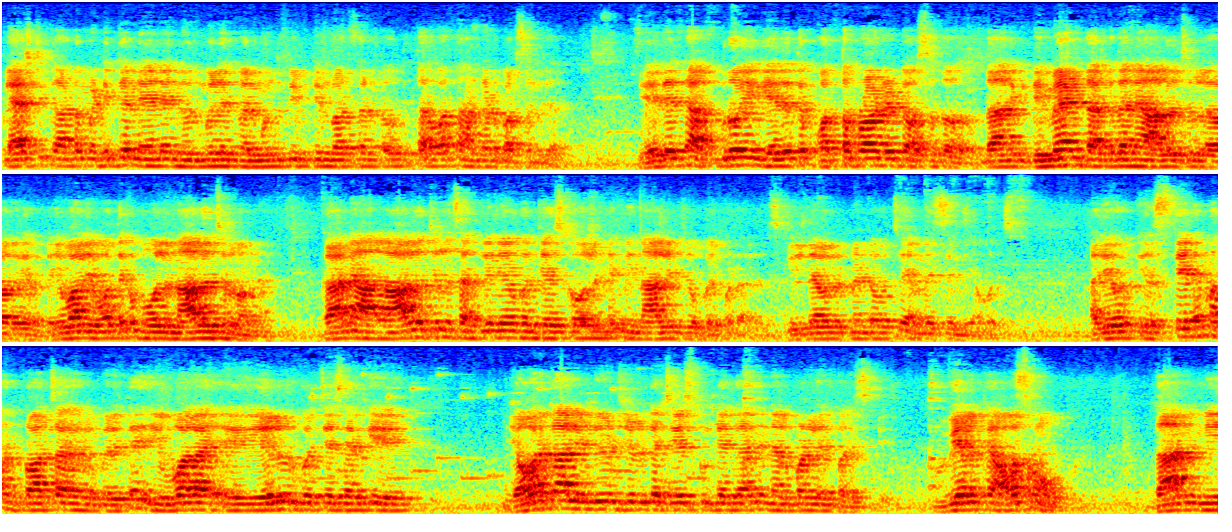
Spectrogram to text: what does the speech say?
ప్లాస్టిక్ ఆటోమేటిక్గా నేనే నేనే నిర్మూలించాలి ముందు ఫిఫ్టీన్ పర్సెంట్ అవుతుంది తర్వాత హండ్రెడ్ పర్సెంట్ ఏదైతే అప్ గ్రోయింగ్ ఏదైతే కొత్త ప్రోడక్ట్ వస్తుందో దానికి డిమాండ్ తగ్గదనే ఆలోచనలు ఎవరు ఇవాళ యువతకు బోలిన ఆలోచనలు ఉన్నాయి. కానీ ఆ ఆలోచనలు సద్వినియోగం చేసుకోవాలంటే మీ నాలెడ్జ్ ఉపయోగపడాలి. స్కిల్ డెవలప్మెంట్ అవ్వచ్చు ఎంఎస్ఎంఈ అవ్వచ్చు. అది ఇస్తేనే మనకు ప్రోత్సాహం పెరిగితే ఇవాళ ఏలూరుకి వచ్చేసరికి ఎవరికాలు ఇండివిజువల్ ఇండివిజువల్గా చేసుకుంటే కానీ నిలబడలేని పరిస్థితి. వీళ్ళకి అవసరం. దాన్ని మీ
